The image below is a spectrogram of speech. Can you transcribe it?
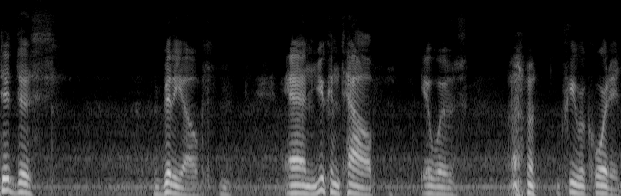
did this video, and you can tell it was pre recorded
